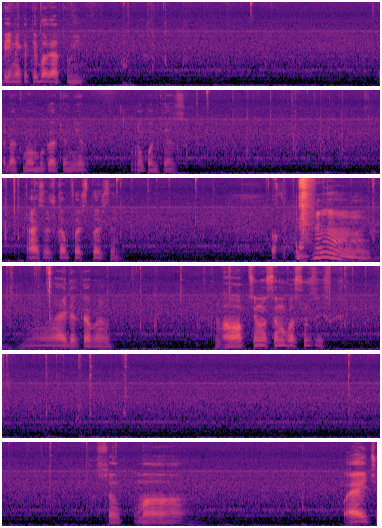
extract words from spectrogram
Bine că te băgat în mine. Dacă m-am băgat eu în el, nu contează. Hai să jucăm first person. Hmm. Haide că am obținut să nu vă surzesc. Sunt, ma... Păi aici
